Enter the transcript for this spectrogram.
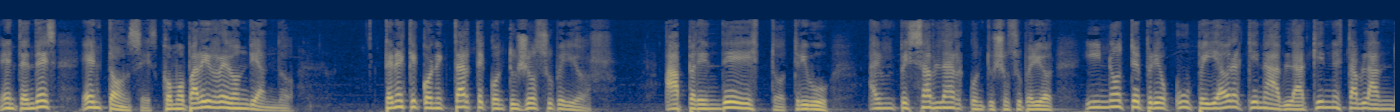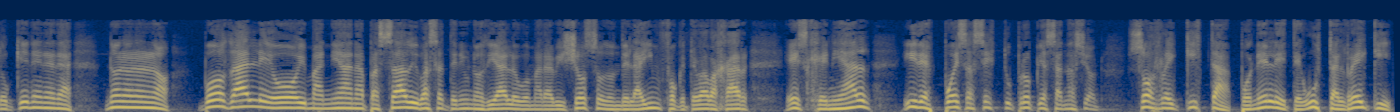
¿Entendés? Entonces, como para ir redondeando, tenés que conectarte con tu yo superior. Aprende esto, tribu. A empezar a hablar con tu yo superior. Y no te preocupe. ¿Y ahora quién habla? ¿Quién está hablando? ¿Quién era? No, no, no, no. Vos dale hoy, mañana, pasado y vas a tener unos diálogos maravillosos donde la info que te va a bajar es genial y después haces tu propia sanación. Sos reikista, ponele, te gusta el reiki,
